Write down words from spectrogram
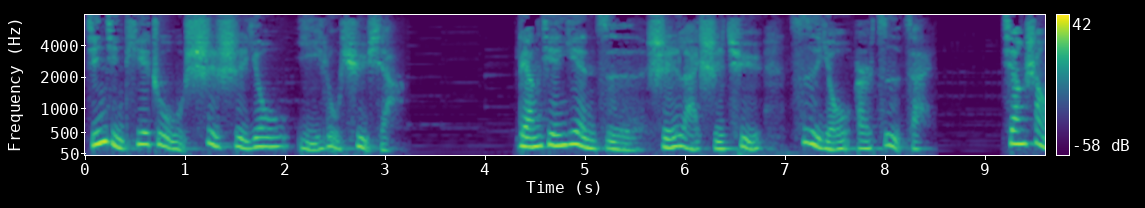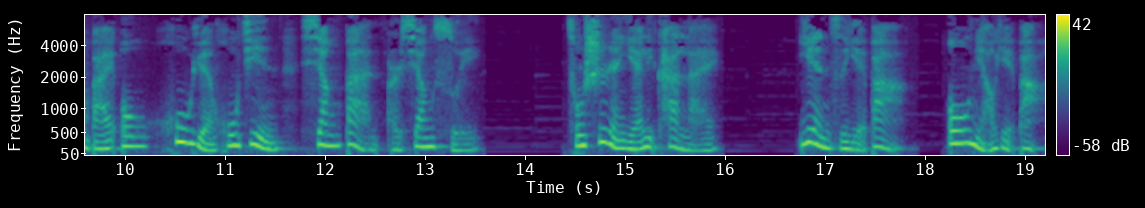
紧紧贴住“世事忧”，一路续下。梁间燕子时来时去，自由而自在；江上白鸥忽远忽近，相伴而相随。从诗人眼里看来，燕子也罢，鸥鸟也罢，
